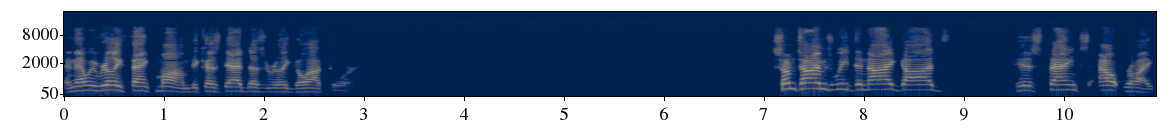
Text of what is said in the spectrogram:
And then we really thank mom because dad doesn't really go out to work. Sometimes we deny God his thanks outright.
